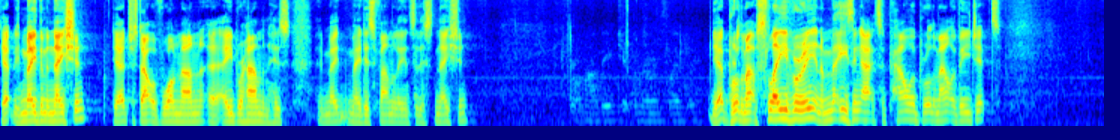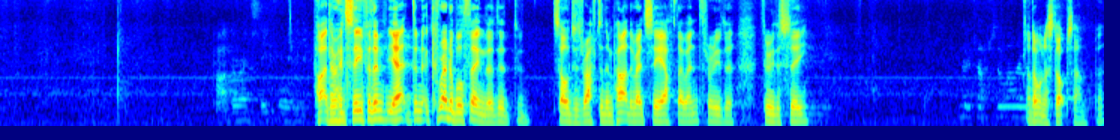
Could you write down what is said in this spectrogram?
Yep, he made them a nation. Yeah, just out of one man, uh, Abraham, and his he made, made his family into this nation. Yeah, brought them out of slavery, an amazing act of power, brought them out of Egypt. Part of the Red Sea for them, yeah, an incredible thing. The, the, soldiers were after them, part of the Red Sea after they went through the, through the sea. I don't want to stop, Sam. But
